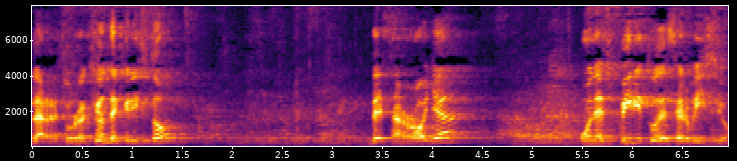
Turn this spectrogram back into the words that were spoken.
la resurrección de Cristo desarrolla un espíritu de servicio.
